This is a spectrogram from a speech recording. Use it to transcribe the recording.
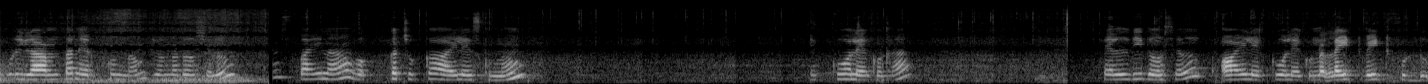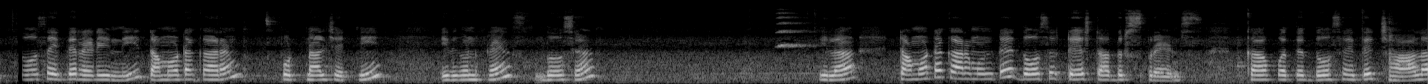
ఇప్పుడు ఇలా అంతా నేర్పుకుందాం జొన్న దోశలు. పైన ఒక్క చుక్క ఆయిల్ వేసుకుందాం. ఎక్కువ లేకుండా హెల్దీ దోశలు ఆయిల్ ఎక్కువ లేకుండా లైట్ వెయిట్ ఫుడ్. దోశ అయితే రెడీ అయింది టమోటా కారం పుట్నాల చట్నీ. ఇదిగోండి ఫ్రెండ్స్ దోశ. ఇలా టమోటా కారం ఉంటే దోశ టేస్ట్ అదర్స్ ఫ్రెండ్స్. కాకపోతే దోశ అయితే చాలా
